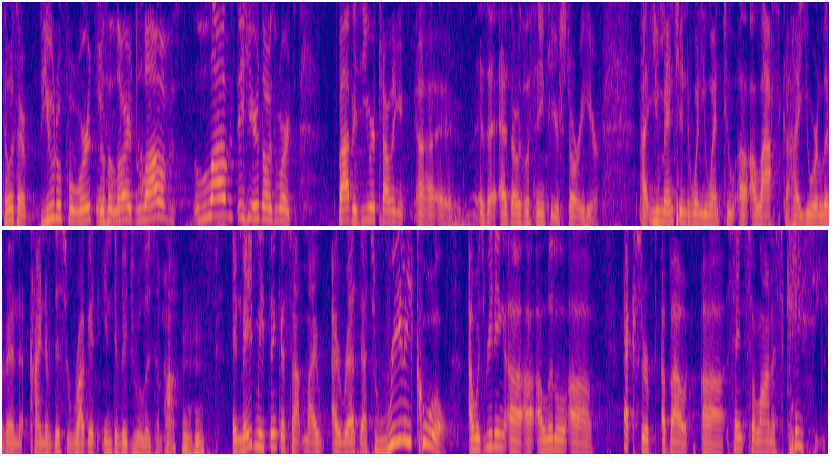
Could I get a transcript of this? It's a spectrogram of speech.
Those are beautiful words. Isn't the Lord loves loves to hear those words. Bob, as you were telling, uh, as as I was listening to your story here, uh, you mentioned when you went to uh, Alaska how you were living kind of this rugged individualism, huh? Mm-hmm. It made me think of something I, I read that's really cool. I was reading a, a, a little uh, excerpt about uh, St. Solanus Casey.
